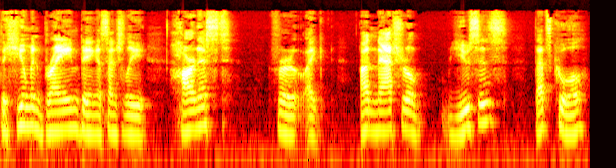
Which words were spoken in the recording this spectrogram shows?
the human brain being essentially harnessed for like unnatural uses. That's cool.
